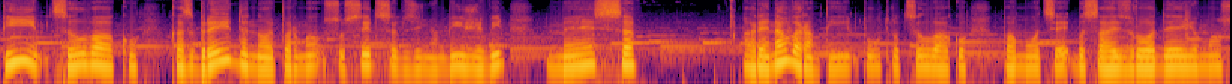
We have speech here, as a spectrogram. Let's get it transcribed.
pieņemt cilvēku, kas breidinoja par mūsu sirdsapziņu, un bīži vien mēs arī nevaram otru cilvēku pamocības aizrodējumus,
